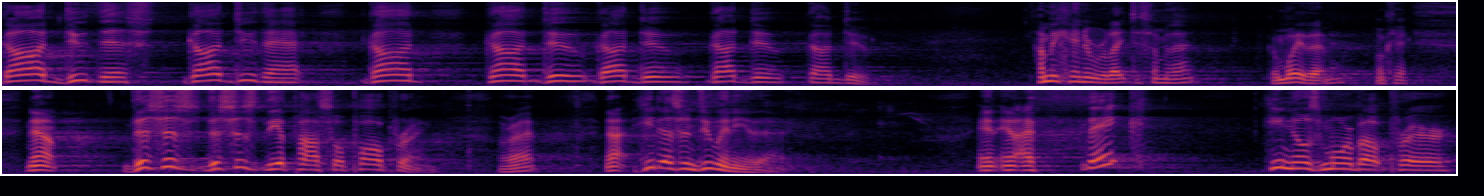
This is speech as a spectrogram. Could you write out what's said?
God, do this. God, do that. God, God, do, God, do, God, do, God, do. How many can relate to some of that? Come wave at me. Okay. Now, this is, this is the Apostle Paul praying, all right? Now, he doesn't do any of that. And, and I think he knows more about prayer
